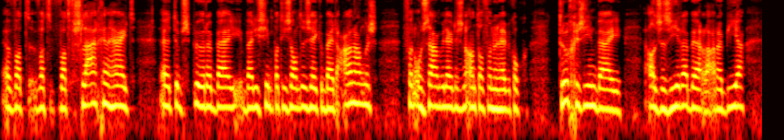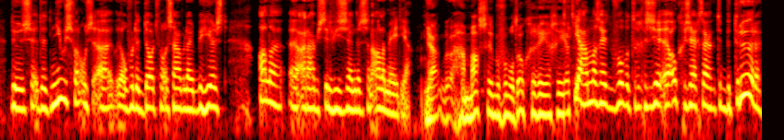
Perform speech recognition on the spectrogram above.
wat, wat, wat verslagenheid te bespeuren bij, bij die sympathisanten. Zeker bij de aanhangers van onze samenleving. Een aantal van hen heb ik ook teruggezien bij Al Jazeera, bij Al Arabiya. Dus het nieuws van ons, over de dood van Osama beheerst alle Arabische televisiezenders en alle media. Ja, Hamas heeft bijvoorbeeld ook gereageerd. Ja, Hamas heeft bijvoorbeeld geze ook gezegd eigenlijk te betreuren...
